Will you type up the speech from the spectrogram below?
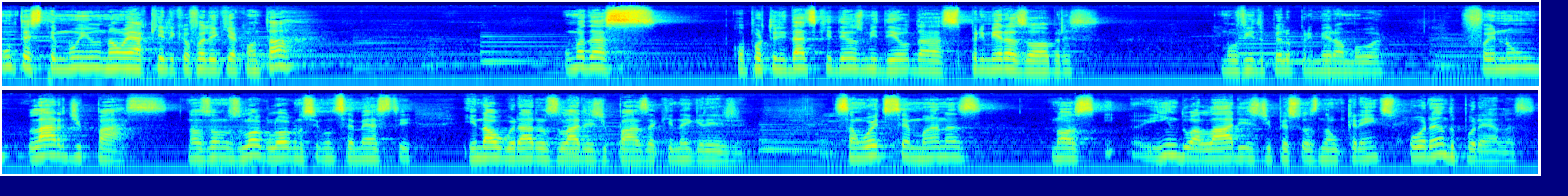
Um testemunho não é aquele que eu falei que ia contar? Uma das oportunidades que Deus me deu das primeiras obras, movido pelo primeiro amor, foi num lar de paz. Nós vamos logo, logo no segundo semestre inaugurar os lares de paz aqui na igreja. São oito semanas nós indo a lares de pessoas não crentes, orando por elas,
